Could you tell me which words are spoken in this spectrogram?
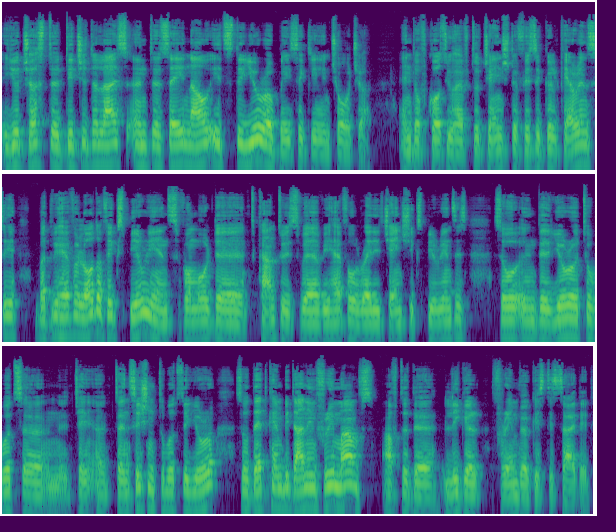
You just uh, digitalize and uh, say now it's the euro basically in Georgia. And of course, you have to change the physical currency, but we have a lot of experience from all the countries where we have already changed experiences. So in the euro towards uh, uh, transition towards the euro, so that can be done in three months after the legal framework is decided.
